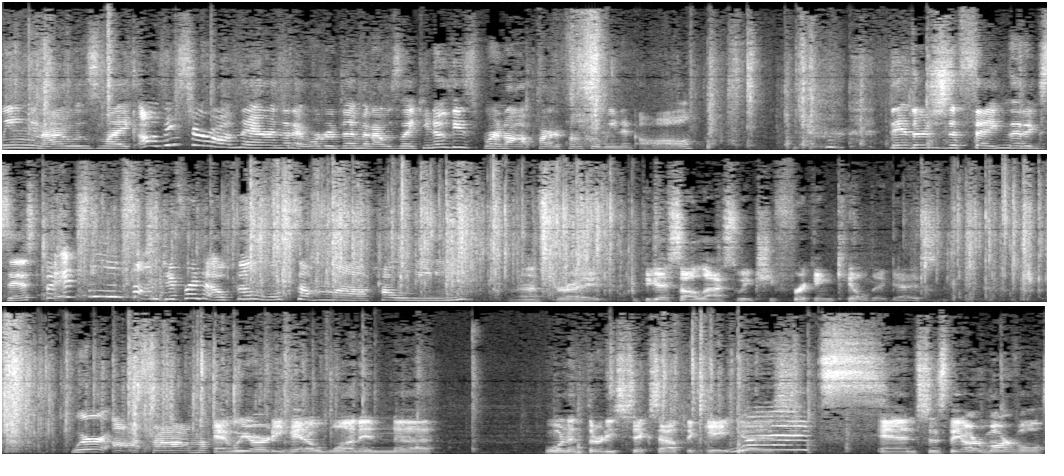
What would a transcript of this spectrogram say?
Funkoween, I was like, oh, these are on there. And then I ordered them, and I was like, you know, these were not part of Funko Funkoween at all. they, they're just a thing that exists. But it's a little something different to open, a little something uh, Halloweeny. That's right. If you guys saw last week, she freaking killed it, guys. We're awesome. And we already hit a one in uh, one in thirty-six out the gate, guys. What? And since they are Marvel,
